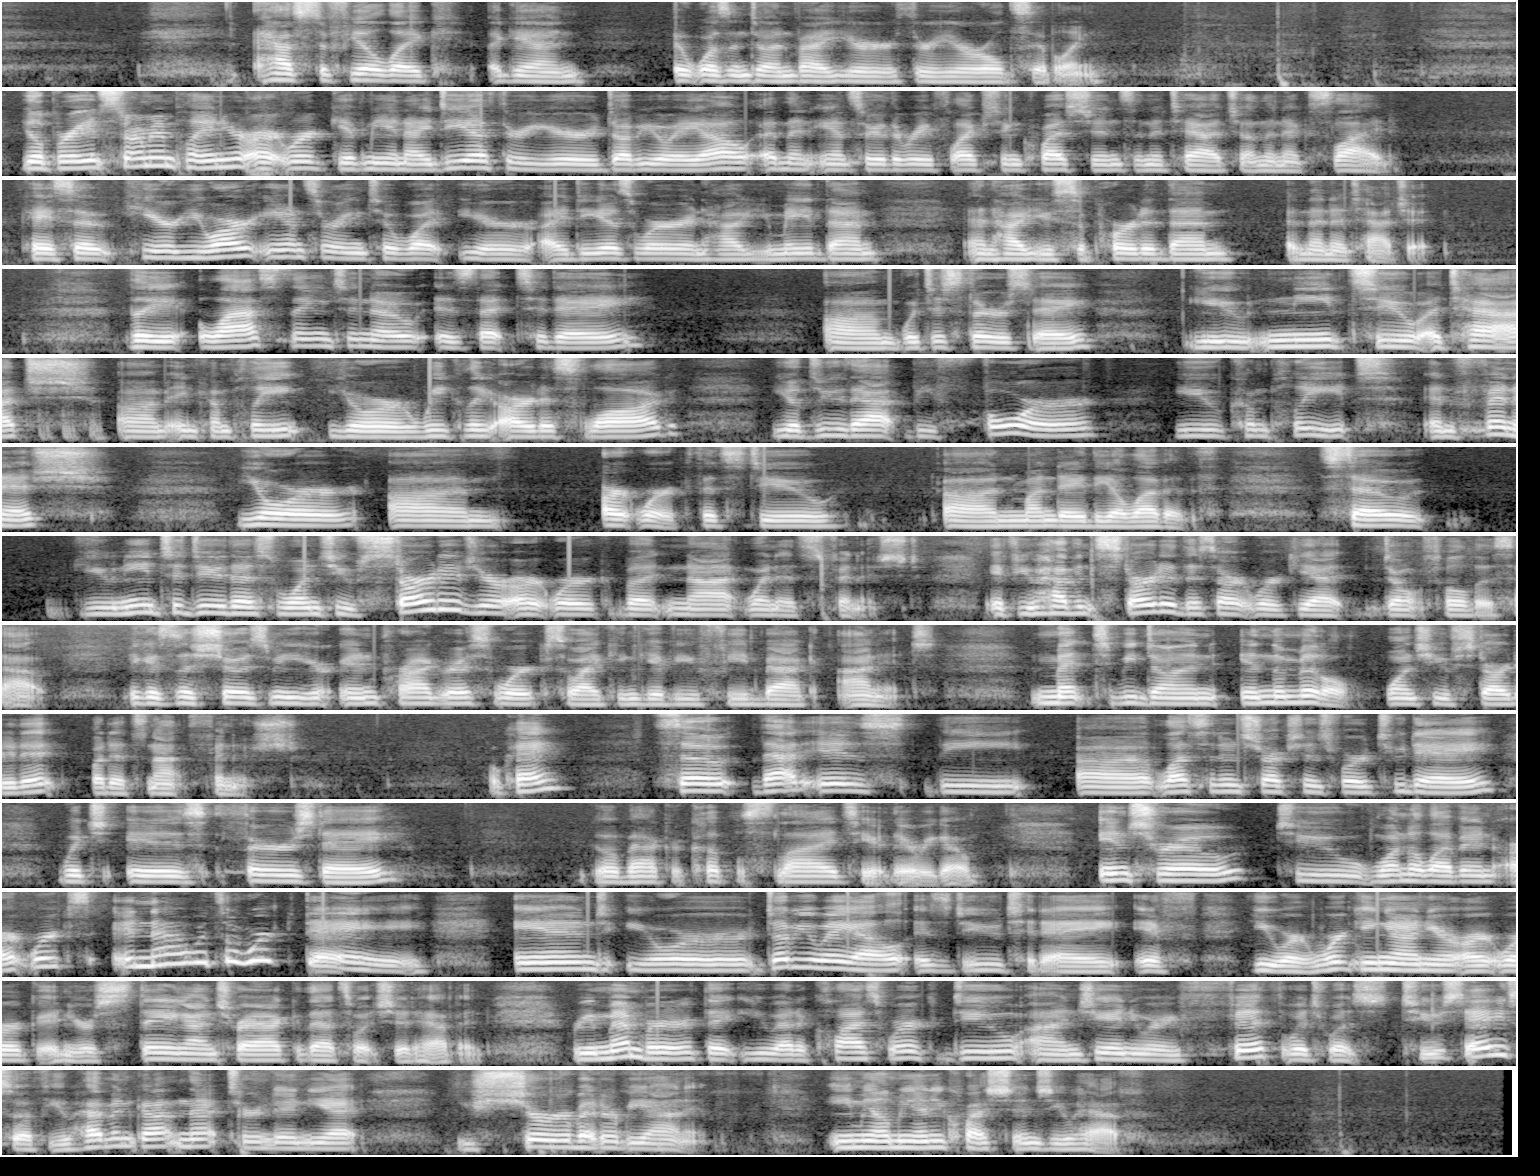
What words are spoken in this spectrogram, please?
it has to feel like, again, it wasn't done by your three year old sibling. You'll brainstorm and plan your artwork, give me an idea through your WAL, and then answer the reflection questions and attach on the next slide. Okay, so here you are answering to what your ideas were and how you made them and how you supported them, and then attach it. The last thing to note is that today, um, which is Thursday, you need to attach um, and complete your weekly artist log. You'll do that before you complete and finish your um, artwork that's due on Monday the 11th. So you need to do this once you've started your artwork, but not when it's finished. If you haven't started this artwork yet, don't fill this out because this shows me your in progress work so I can give you feedback on it meant to be done in the middle once you've started it, but it's not finished. Okay, so that is the uh, lesson instructions for today, which is Thursday. Go back a couple slides here. There we go. Intro to 111 Artworks, and now it's a work day and your WAL is due today. If you are working on your artwork and you're staying on track, that's what should happen. Remember that you had a classwork due on January 5th, which was Tuesday. So if you haven't gotten that turned in yet, you sure better be on it. Email me any questions you have.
